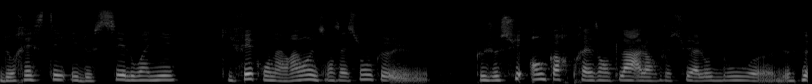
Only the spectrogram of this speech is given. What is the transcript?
de rester et de s'éloigner qui fait qu'on a vraiment une sensation que, je suis encore présente là alors que je suis à l'autre bout euh,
